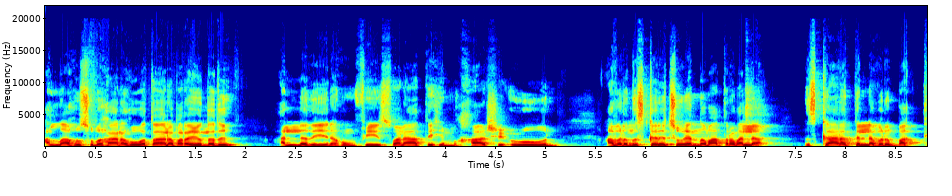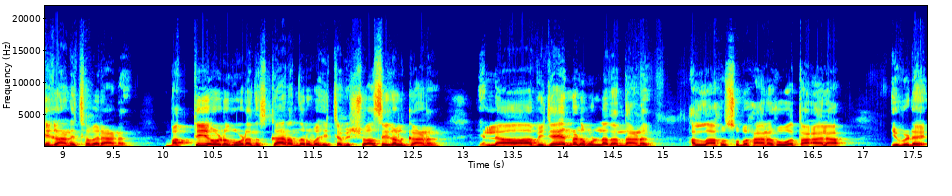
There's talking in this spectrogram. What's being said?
അള്ളാഹു സുബാനഹുവത്താല പറയുന്നത് അല്ലദീനഹും ഫി സ്വലാത്തിഹിം ഖാഷിഊൻ. അവർ നിസ്കരിച്ചു എന്ന് മാത്രമല്ല നിസ്കാരത്തിൽ അവർ ഭക്തി കാണിച്ചവരാണ്. ഭക്തിയോടുകൂടെ നിസ്കാരം നിർവഹിച്ച വിശ്വാസികൾക്കാണ് എല്ലാ വിജയങ്ങളും ഉള്ളതെന്നാണ് അള്ളാഹു സുബാനഹുവത്താല ഇവിടെ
